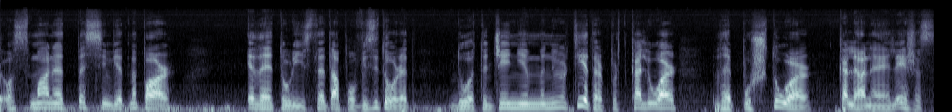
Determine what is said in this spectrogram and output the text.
osmanët pesëqind vjet më parë, edhe turistët apo vizitorët duhet të gjejnë një mënyrë tjetër për të kaluar dhe pushtuar Kalanë e Lezhës,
